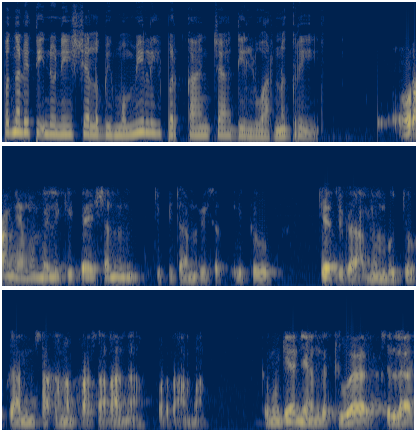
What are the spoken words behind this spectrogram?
peneliti Indonesia lebih memilih berkancah di luar negeri. Orang yang memiliki passion di bidang riset itu, dia juga membutuhkan sarana prasarana pertama. Kemudian yang kedua jelas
